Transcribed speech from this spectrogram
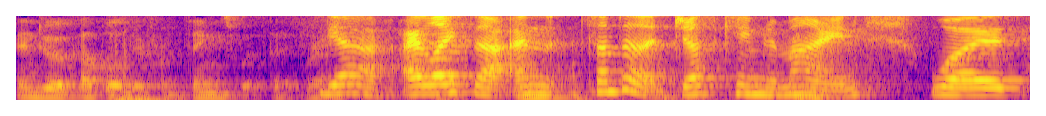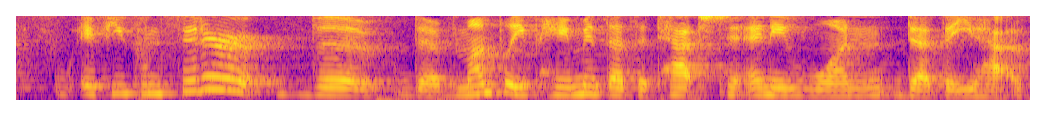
and do a couple of different things with it. Right? Yeah, I like that. And mm-hmm. something that just came to mind was if you consider the the monthly payment that's attached to any one debt that you have.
